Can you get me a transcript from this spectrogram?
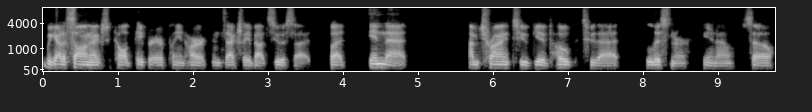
we got a song actually called paper airplane heart and it's actually about suicide. But in that i'm trying to give hope to that listener you know? So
